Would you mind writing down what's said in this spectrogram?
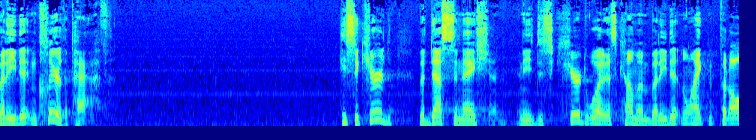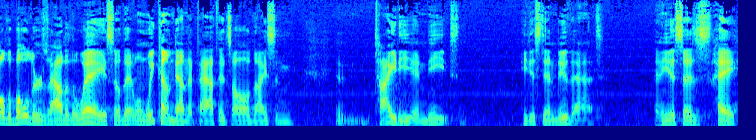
But he didn't clear the path. He secured the destination and he secured what is coming, but he didn't like put all the boulders out of the way so that when we come down the path, it's all nice and, and tidy and neat. He just didn't do that. And he just says, hey,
